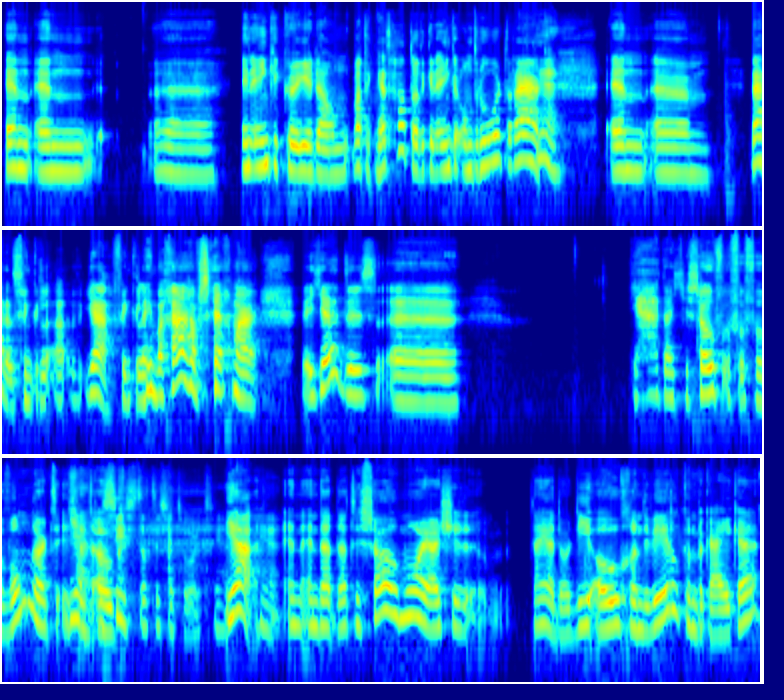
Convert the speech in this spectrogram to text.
En, en uh, in één keer kun je dan, wat ik net had, dat ik in één keer ontroerd raak. Yeah. En um, nou, dat vind ik, ja, vind ik alleen maar gaaf, zeg maar. Weet je, dus... Uh, ja, dat je zo ver verwonderd is het ook. precies, dat is het woord. Ja, ja, en, en dat, dat is zo mooi als je nou ja, door die ogen de wereld kunt bekijken.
